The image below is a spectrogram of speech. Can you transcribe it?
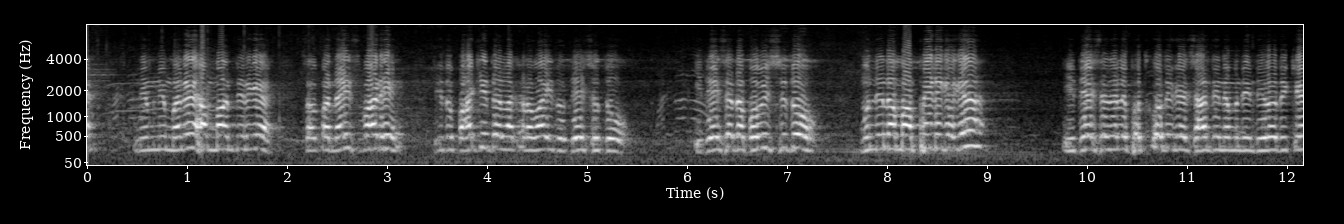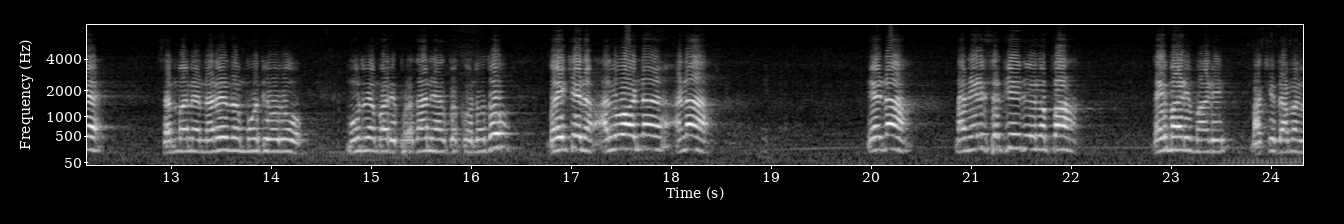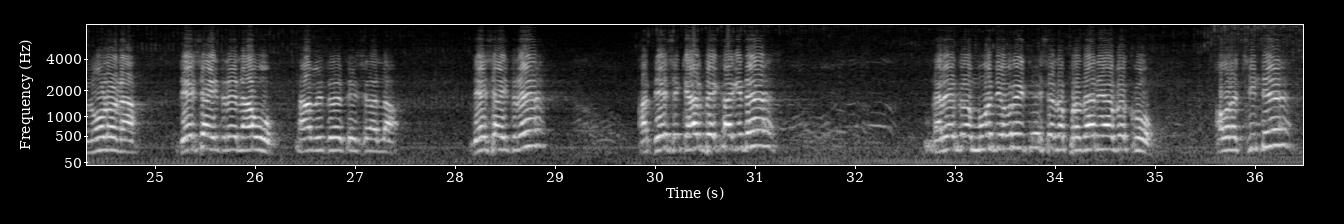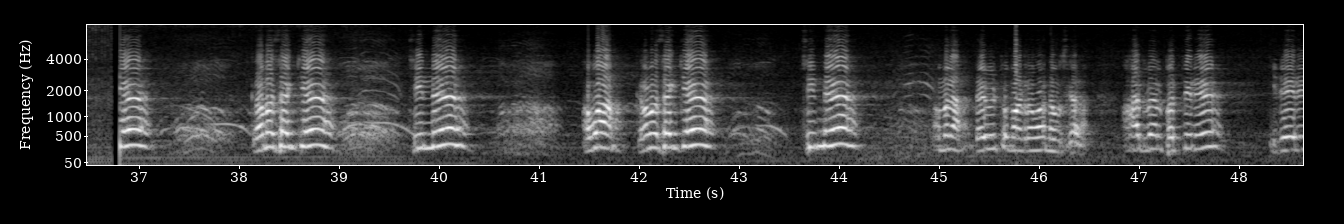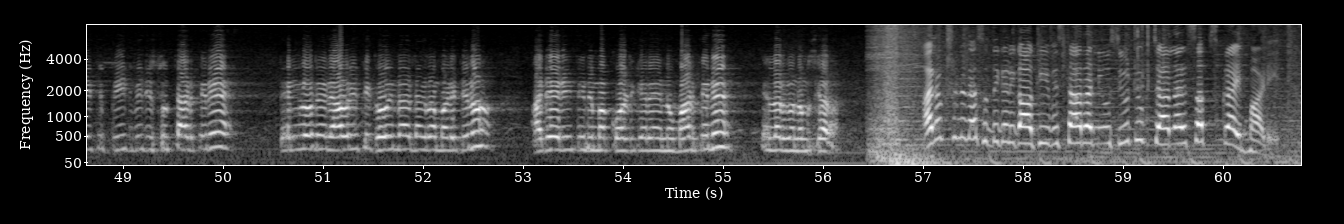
ನಿಮ್ಮ ನಿಮ್ಮ ಮನೆ ಅಮ್ಮ ಅಂತಿರಿಗೆ ಸ್ವಲ್ಪ ನೈಸ್ ಮಾಡಿ, ಇದು ಬಾಕಿದಲ್ಲ ಕಣವ ಇದು ದೇಶದ್ದು. ಈ ದೇಶದ ಭವಿಷ್ಯದ್ದು ಮುಂದಿನ ನಮ್ಮ ಪೀಳಿಗೆಗೆ, ಈ ದೇಶದಲ್ಲಿ ಬದುಕೋದಕ್ಕೆ ಶಾಂತಿ ನೆಮ್ಮದಿ ಇರೋದಕ್ಕೆ ಸನ್ಮಾನ್ಯ ನರೇಂದ್ರ ಮೋದಿ ಅವರು ಮೂರನೇ ಬಾರಿ ಪ್ರಧಾನಿ ಆಗಬೇಕು ಅನ್ನೋದು ಬೈಕೇನ ಅಲ್ವಾ ಅಣ್ಣ? ಅಣ್ಣ? ಏಣ್ಣ ನಾನು ಹೇಳಿ ಸತ್ಯ ಇದೀವಲ್ಲಪ್ಪ ದಯಮಾಡಿ ಮಾಡಿ. ಬಾಕಿದ ಆಮೇಲೆ ನೋಡೋಣ. ದೇಶ ಇದ್ರೆ ನಾವು, ನಾವಿದ್ರೆ ದೇಶ ಅಲ್ಲ. ದೇಶ ಇದ್ರೆ ಆ ದೇಶಕ್ಕೆ ಯಾರು ಬೇಕಾಗಿದೆ? ನರೇಂದ್ರ ಮೋದಿ ಅವರು ಈ ದೇಶದ ಪ್ರಧಾನಿ ಆಗಬೇಕು. ಅವರ ಚಿಹ್ನೆ? ಕ್ರಮ ಸಂಖ್ಯೆ? ಚಿಹ್ನೆ? ಅವ, ಕ್ರಮ ಸಂಖ್ಯೆ? ಚಿಹ್ನೆ? ಅಮ್ಮನ ದಯವಿಟ್ಟು ಮಾಡ್ರವ ನಮಸ್ಕಾರ. ಆದ್ಮೇಲೆ ಬರ್ತೀನಿ. ಇದೇ ರೀತಿ ಬೀದಿ ಬೀದಿ ಸುತ್ತಾಡ್ತೀನಿ. ಬೆಂಗಳೂರಿನಲ್ಲಿ ಯಾವ ರೀತಿ ಗೋವಿಂದ ನಗರ ಮಾಡಿದ್ದೀನೋ, ಅದೇ ರೀತಿ ನಿಮ್ಮ ಕೋಟಿಗೆರೆಯನ್ನು ಮಾಡ್ತೀನಿ. ಎಲ್ಲರಿಗೂ ನಮಸ್ಕಾರ. ಅನುಕ್ಷಣದ ಸುದ್ದಿಗಳಿಗಾಗಿ Vistara news YouTube channel subscribe ಮಾಡಿ.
